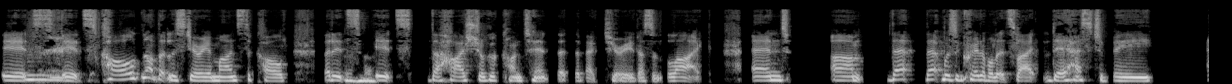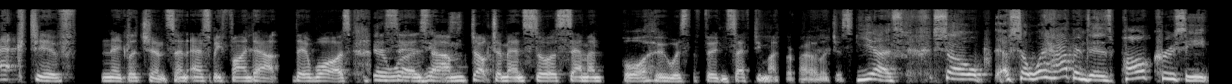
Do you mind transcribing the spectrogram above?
it's it's cold. Not that listeria minds the cold, but it's Mhm. it's the high sugar content that the bacteria doesn't like, and um, that that was incredible. It's like there has to be active negligence, and as we find out, there was. There this was, is yes. um, Dr. Mansour Salmon Samanpour, who was the food and safety microbiologist. Yes. So, so what happens is Paul Kruse,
